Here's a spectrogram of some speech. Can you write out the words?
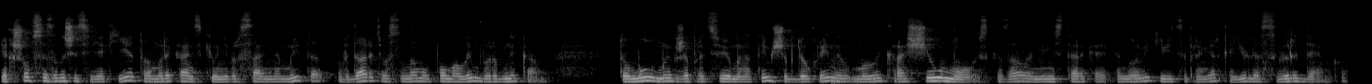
Якщо все залишиться як є, то американське універсальне мито вдарить в основному по малим виробникам. Тому ми вже працюємо над тим, щоб для України були кращі умови, сказала міністерка економіки, віце-прем'єрка Юлія Свириденко.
